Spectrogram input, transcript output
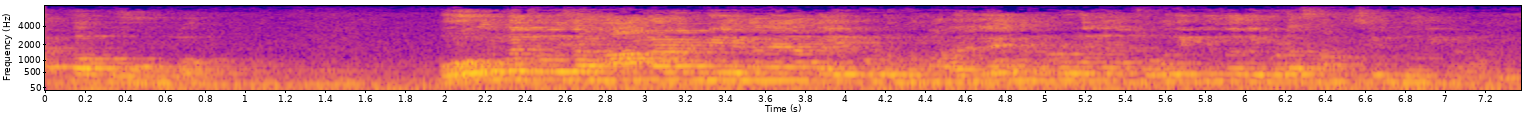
എപ്പ പോകുമ്പോ. പോകുമ്പോ ചോദിച്ച മാങ്ങടണ്ടി എങ്ങനെ ഞാൻ കൈ കൊടുക്കും? അതല്ലേ നിങ്ങളോട് ഞാൻ ചോദിക്കുന്നത് ഇവിടെ സംശയം ചോദിക്കണമെന്ന്.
